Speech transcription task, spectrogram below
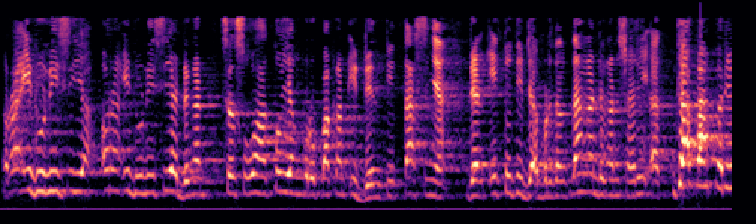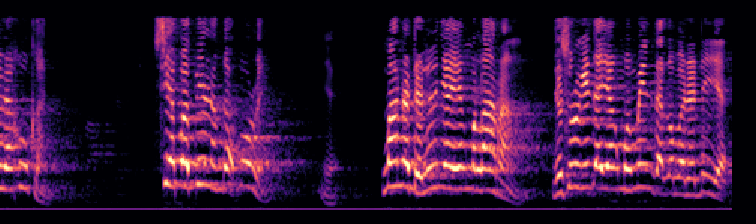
Orang Indonesia, orang Indonesia dengan sesuatu yang merupakan identitasnya dan itu tidak bertentangan dengan syariat, nggak apa-apa dilakukan. Siapa bilang nggak boleh? Ya. Mana dalilnya yang melarang? Justru kita yang meminta kepada dia.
